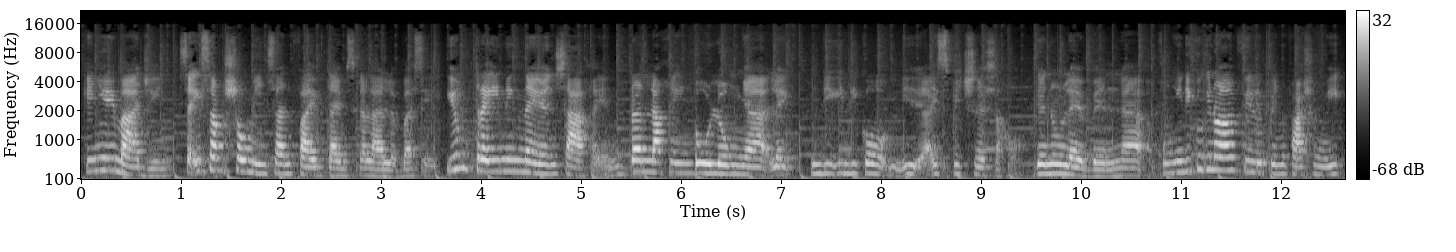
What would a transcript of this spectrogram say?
Can you imagine? Sa isang show, minsan five times ka lalabas eh. Yung training na yun sa akin, ang laking tulong niya, like, hindi, hindi ko, I speechless ako. Ganong level na, kung hindi ko ginawa ang Philippine Fashion Week,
